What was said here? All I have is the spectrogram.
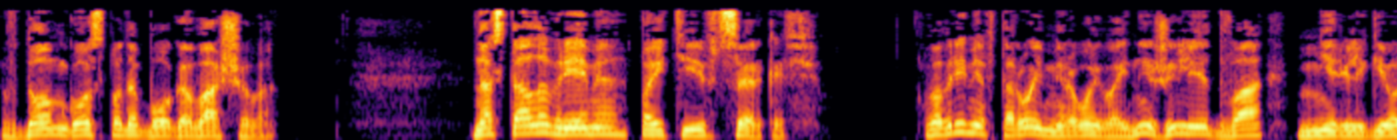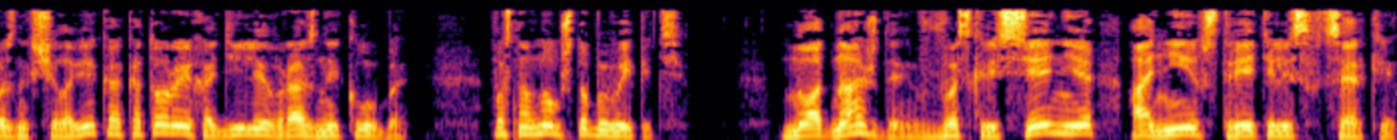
в дом Господа Бога вашего». Настало время пойти в церковь. Во время Второй мировой войны жили два нерелигиозных человека, которые ходили в разные клубы, в основном чтобы выпить. Но однажды, в воскресенье, они встретились в церкви.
